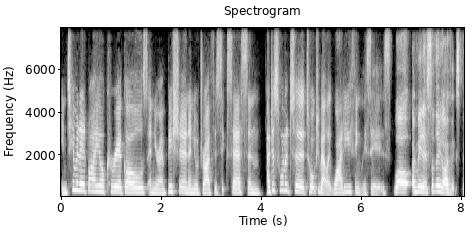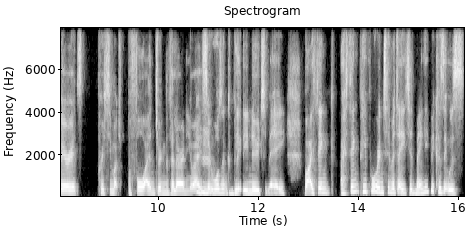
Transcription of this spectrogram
intimidated by your career goals and your ambition and your drive for success. And I just wanted to talk to you about like, why do you think this is? Well, I mean, it's something I've experienced pretty much before entering the villa anyway mm-hmm. so it wasn't completely new to me but i think i think people were intimidated mainly because it was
